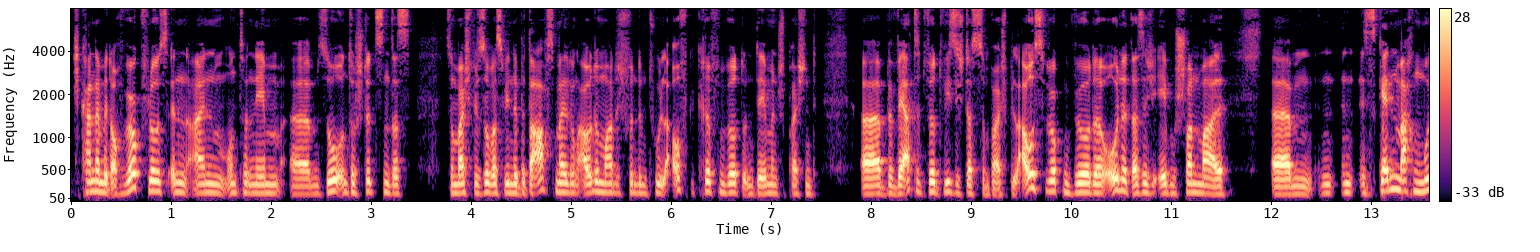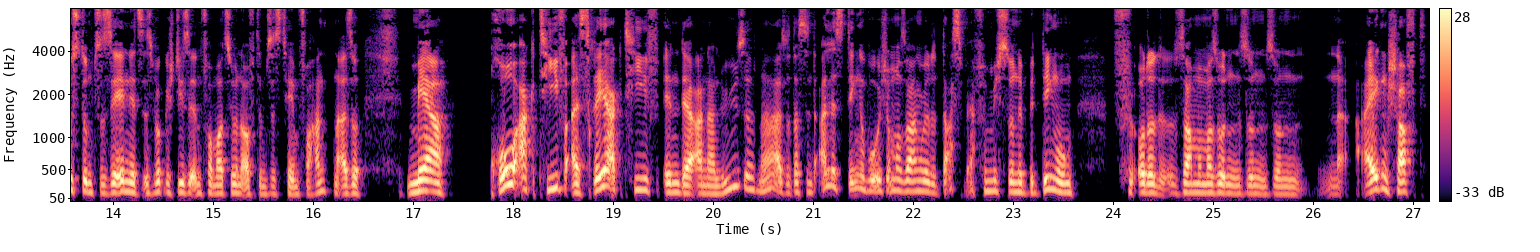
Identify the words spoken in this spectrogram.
ich kann damit auch Workflows in einem Unternehmen ähm, so unterstützen, dass zum Beispiel sowas wie eine Bedarfsmeldung automatisch von dem Tool aufgegriffen wird und dementsprechend äh, bewertet wird, wie sich das zum Beispiel auswirken würde, ohne dass ich eben schon mal ähm, einen Scan machen musste, um zu sehen, jetzt ist wirklich diese Information auf dem System vorhanden. Also mehr proaktiv als reaktiv in der Analyse. Ne? Also das sind alles Dinge, wo ich immer sagen würde, das wäre für mich so eine Bedingung für, oder sagen wir mal so, ein, so, ein, so eine Eigenschaft,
